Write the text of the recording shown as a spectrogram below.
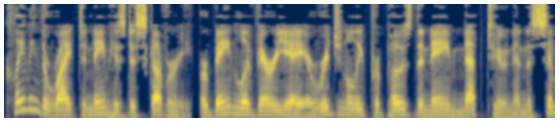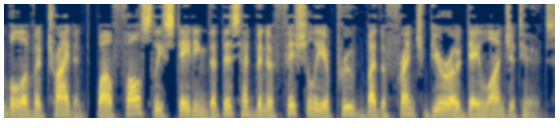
Claiming the right to name his discovery, Urbain Le Verrier originally proposed the name Neptune and the symbol of a trident, while falsely stating that this had been officially approved by the French Bureau des Longitudes.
